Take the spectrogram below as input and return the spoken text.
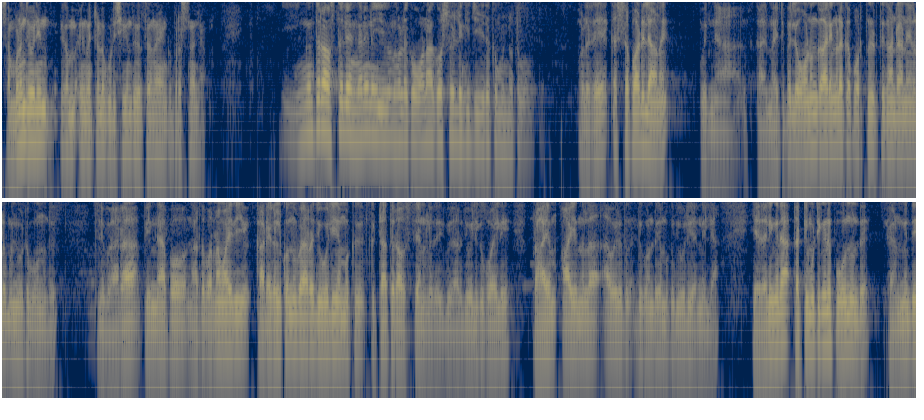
ശമ്പളം ജോലിയും മറ്റുള്ള കുടിശ്ശികയും തീർത്തു തന്നാൽ ഞങ്ങൾക്ക് പ്രശ്നമില്ല. ഇങ്ങനത്തെ ഒരു അവസ്ഥയിൽ എങ്ങനെയാണ് ഈ നിങ്ങളുടെയൊക്കെ ഓണാഘോഷം ഇല്ലെങ്കിൽ ജീവിതമൊക്കെ മുന്നോട്ട് പോകാൻ പറ്റും വളരെ കഷ്ടപ്പാടിലാണ്. പിന്നെ കാര്യമായിട്ട് ഇപ്പോൾ ലോണും കാര്യങ്ങളൊക്കെ പുറത്ത് നിർത്തിക്കാണ്ടാണ് ഞങ്ങൾ മുന്നോട്ട് പോകുന്നത്. പിന്നെ വേറെ പിന്നെ അപ്പോൾ നേരത്തെ പറഞ്ഞ മാതിരി കടകൾക്കൊന്നും വേറെ ജോലി നമുക്ക് കിട്ടാത്തൊരവസ്ഥയാണുള്ളത്. വേറെ ജോലിക്ക് പോയാൽ പ്രായം ആയി എന്നുള്ള ആ ഒരു ഇത് ഇതുകൊണ്ട് നമുക്ക് ജോലി തരുന്നില്ല. ഏതായാലും ഇങ്ങനെ തട്ടിമുട്ടി ഇങ്ങനെ പോകുന്നുണ്ട്. ഗവൺമെന്റ്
